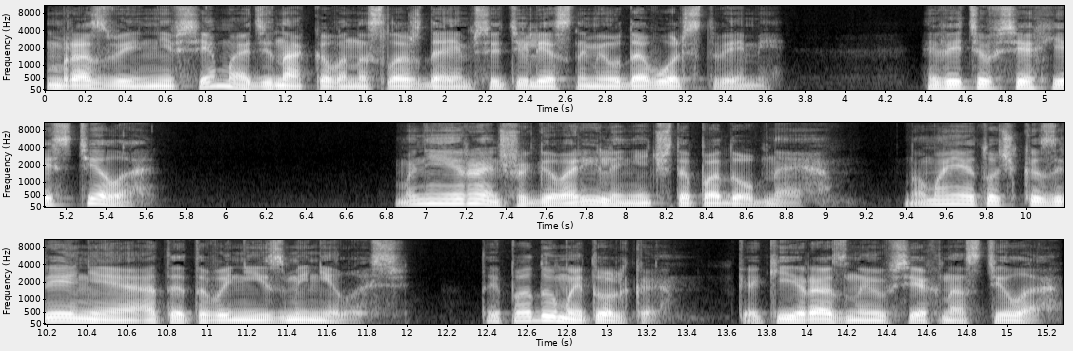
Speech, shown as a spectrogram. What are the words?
разве не все мы одинаково наслаждаемся телесными удовольствиями? Ведь у всех есть тело». Мне и раньше говорили нечто подобное, но моя точка зрения от этого не изменилась. Ты подумай только, какие разные у всех нас тела.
